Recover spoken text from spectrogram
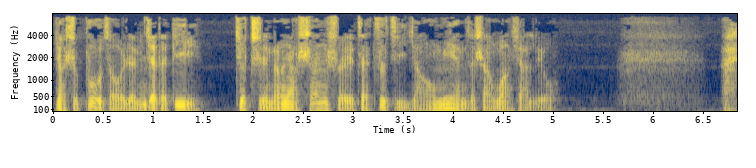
要是不走人家的地，就只能让山水在自己窑面子上往下流。哎，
